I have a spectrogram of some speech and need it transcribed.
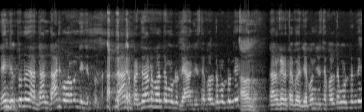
నేను చెప్తున్నది దాన్ని దాటిపోవాలని నేను చెప్తున్నా. దాంట్లో ప్రతి దాంట్లో ఫలితం ఉంటుంది. ధ్యానం చేస్తే ఫలితం ఉంటుంది. అవును. దానికంటే తక్కువ జపం చేస్తే ఫలితం ఉంటుంది.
